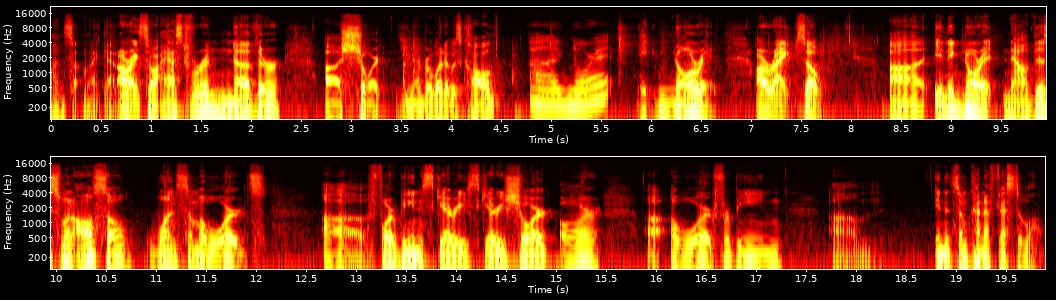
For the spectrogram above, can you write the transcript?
on something like that. All right, so I asked for another uh, short. Do you remember what it was called? Uh, ignore it. Ignore it. All right, so uh, in Ignore It, now this one also won some awards uh, for being scary, scary short, or uh, award for being um, in some kind of festival.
